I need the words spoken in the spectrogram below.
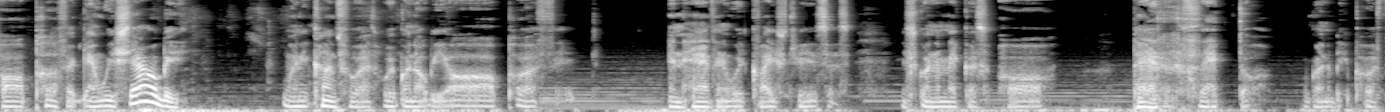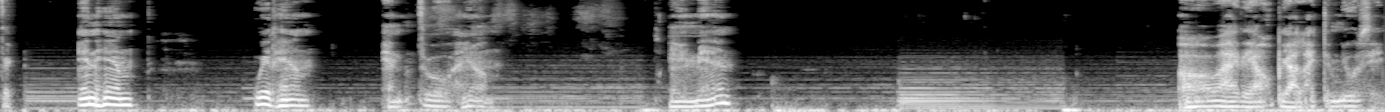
all perfect, and we shall be. When he comes for us, we're going to be all perfect in heaven with Christ Jesus. It's going to make us all perfecto. We're going to be perfect in him, with him, and through him. Amen. Alrighty, I hope y'all like the music.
